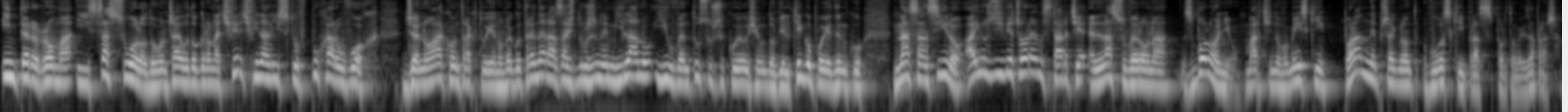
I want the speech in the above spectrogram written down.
Inter, Roma i Sassuolo dołączają do grona ćwierćfinalistów Pucharu Włoch. Genoa kontraktuje nowego trenera, zaś drużyny Milanu i Juventusu szykują się do wielkiego pojedynku na San Siro, a już dziś wieczorem starcie Lasu Verona z Bolonią. Marcin Nowomiejski, poranny przegląd włoskiej prasy sportowej. Zapraszam.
